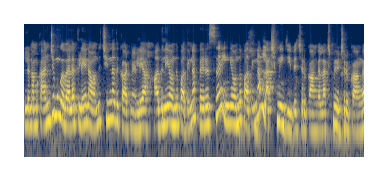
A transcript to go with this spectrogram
இல்லை நமக்கு அஞ்சு முக விளக்குலேயே நான் வந்து சின்னது காட்டினேன் இல்லையா? அதுலேயே வந்து பார்த்தீங்கன்னா பெருசு இங்கே வந்து பார்த்தீங்கன்னா லக்ஷ்மி ஜி வச்சுருக்காங்க லக்ஷ்மி வச்சுருக்காங்க.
